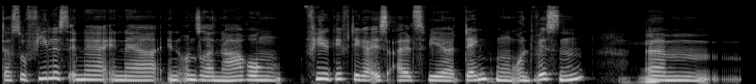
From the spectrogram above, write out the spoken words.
dass so vieles in der, in der, in unserer Nahrung viel giftiger ist, als wir denken und wissen. Ähm,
